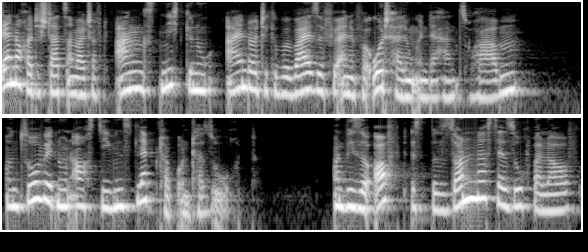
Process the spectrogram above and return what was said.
Dennoch hat die Staatsanwaltschaft Angst, nicht genug eindeutige Beweise für eine Verurteilung in der Hand zu haben, und so wird nun auch Stevens Laptop untersucht. Und wie so oft ist besonders der Suchverlauf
